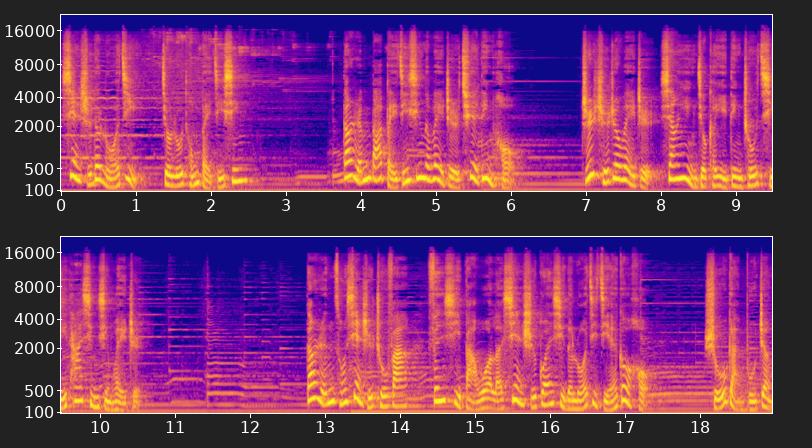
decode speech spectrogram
现实的逻辑就如同北极星。当人把北极星的位置确定后，直持这位置，相应就可以定出其他星星位置。当人从现实出发，分析把握了现实关系的逻辑结构后，孰感不正，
